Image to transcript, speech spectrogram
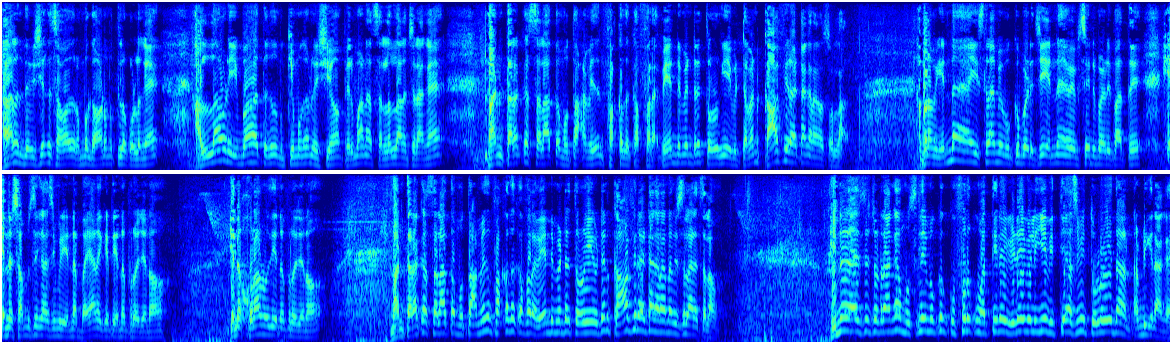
அதனால் இந்த விஷயத்தை சகோதரர் ரொம்ப கவனத்தில் கொள்ளுங்க. அல்லாவுடைய இபாதத்துக்கு முக்கியமான விஷயம். பெருமான சல்லல்லா நினைச்சாங்க மண் தரக்க சலாத்த முத்தாமிதன் ஃபக்கது கஃபர. வேண்டுமென்றே தொழுகையை விட்டவன் காஃபி ஆட்டாங்கிறாங்க சொல்லலாம் அப்புறம் நம்ம என்ன இஸ்லாமிய புக்கு படித்து என்ன வெப்சைட் படி பார்த்து என்ன சம்சிங் காசிமீர் என்ன பயான கேட்டு என்ன பிரயோஜனம்? என்ன குரான் ஊதி என்ன பிரயோஜனம்? மண் தரக்க சலாத்த முத்தாமிது பக்கத்து கஃபர வேண்டும் என்று தொழுகை விட்டு காஃபி ஆயிட்டாங்க நபி சொல்லா அலிஸ்லாம் இன்னொரு ஆயத்தில் சொல்றாங்க முஸ்லீமுக்கும் குஃபருக்கும் மத்தியில இடைவெளியே வித்தியாசமே தொழுகைதான் அப்படிங்கிறாங்க.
